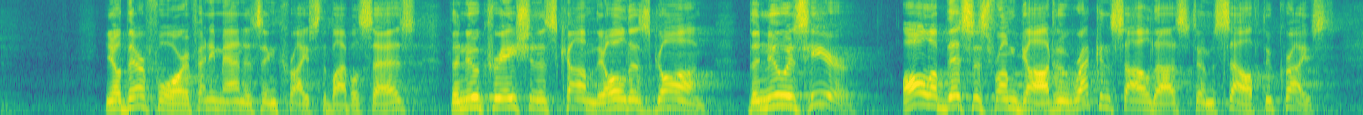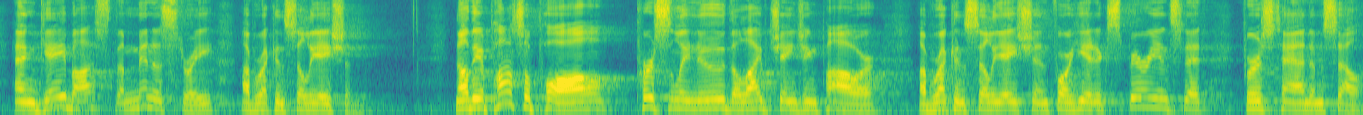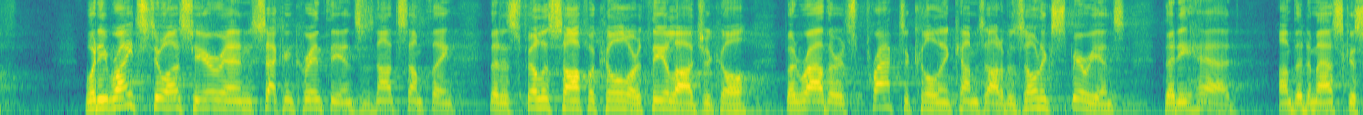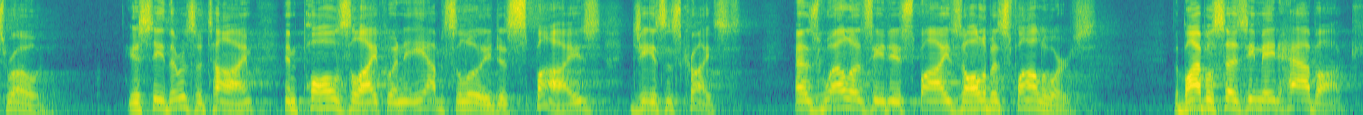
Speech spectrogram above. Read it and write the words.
You know, therefore, if any man is in Christ, the Bible says, the new creation has come, the old is gone, the new is here. All of this is from God who reconciled us to himself through Christ and gave us the ministry of reconciliation. Now, the Apostle Paul personally knew the life changing power of reconciliation, for he had experienced it firsthand himself. What he writes to us here in 2 Corinthians is not something that is philosophical or theological, but rather it's practical and it comes out of his own experience that he had on the Damascus Road. You see, there was a time in Paul's life when he absolutely despised Jesus Christ, as well as he despised all of his followers. The Bible says he made havoc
